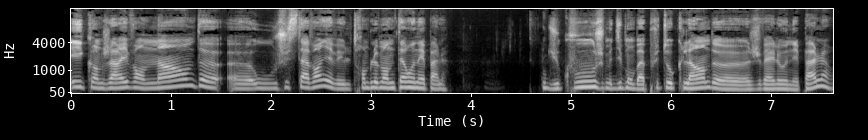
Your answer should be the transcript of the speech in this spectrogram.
Et quand j'arrive en Inde, où juste avant il y avait eu le tremblement de terre au Népal. Du coup, je me dis bon bah plutôt que l'Inde, je vais aller au Népal.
